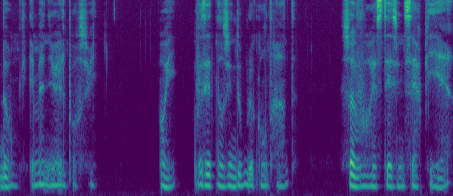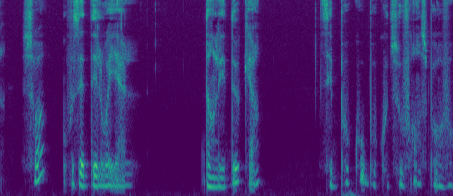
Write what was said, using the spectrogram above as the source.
Donc, Emmanuel poursuit. Oui, vous êtes dans une double contrainte. Soit vous restez une serpillière, soit vous êtes déloyal dans les deux cas, c'est beaucoup, beaucoup de souffrance pour vous.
